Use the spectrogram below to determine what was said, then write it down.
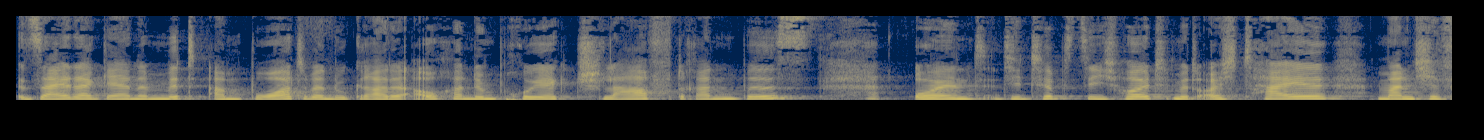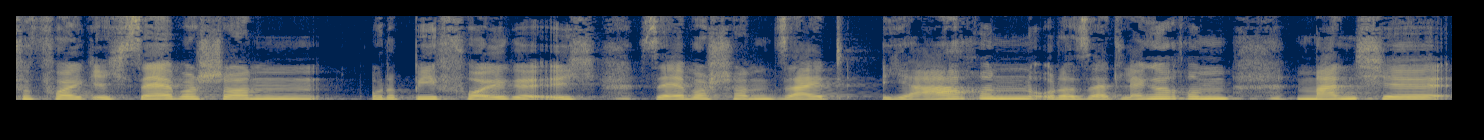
sei da gerne mit an Bord, wenn du gerade auch an dem Projekt Schlaf dran bist. Und die Tipps, die ich heute mit euch teile, manche verfolge ich selber schon oder befolge ich selber schon seit Jahren oder seit längerem. Manche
